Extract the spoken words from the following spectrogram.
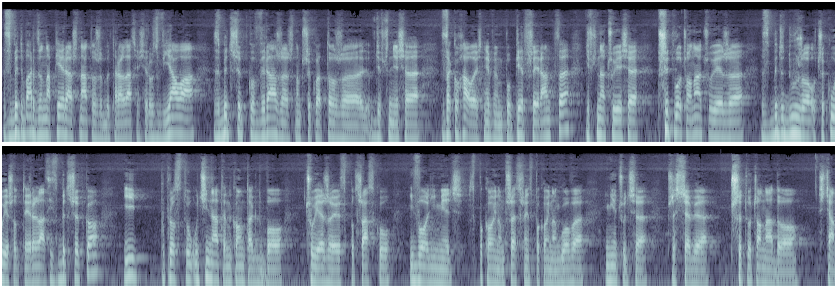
zbyt bardzo napierasz na to, żeby ta relacja się rozwijała, zbyt szybko wyrażasz na przykład to, że w dziewczynie się zakochałeś, nie wiem, po pierwszej randce, dziewczyna czuje się przytłoczona, czuje, że zbyt dużo oczekujesz od tej relacji zbyt szybko i po prostu ucina ten kontakt, bo czuje, że jest w potrzasku i woli mieć spokojną przestrzeń, spokojną głowę i nie czuć się przez ciebie przytłoczona do ścian.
